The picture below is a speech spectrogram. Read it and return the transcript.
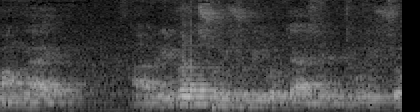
বাংলায় ছবি করতে আসেন। উনিশশো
